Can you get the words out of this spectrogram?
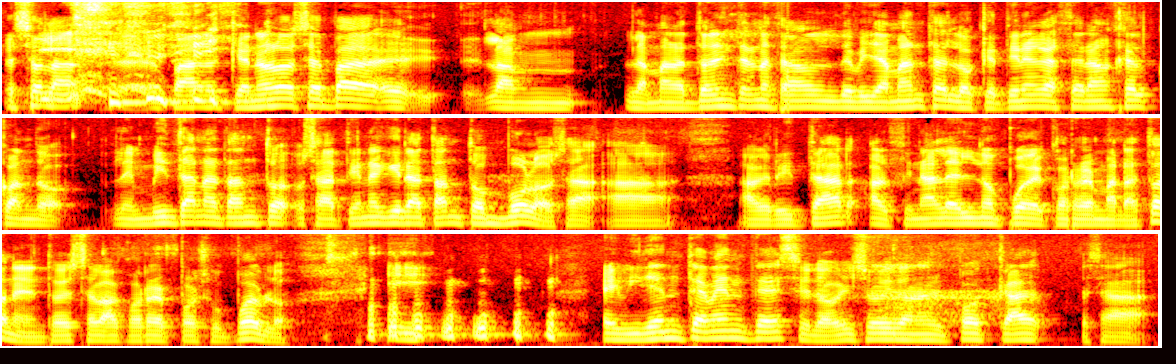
Eso, y... la, eh, para el que no lo sepa, eh, la, la, Maratón Internacional de Villamanta es lo que tiene que hacer Ángel cuando le invitan a tanto, o sea, tiene que ir a tantos bolos a, a, a, gritar, al final él no puede correr maratones, entonces se va a correr por su pueblo. Y evidentemente, si lo habéis oído en el podcast, o sea,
